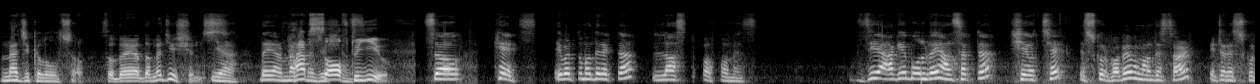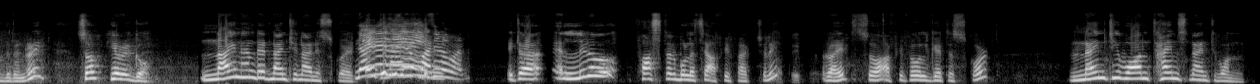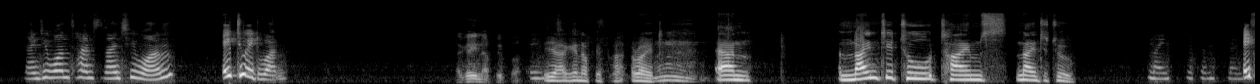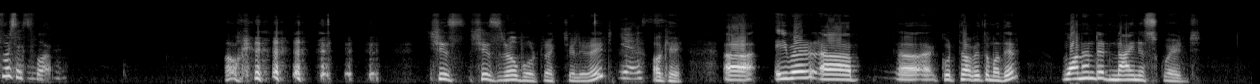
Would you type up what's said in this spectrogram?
magical also so they are the magicians yeah they are hats off to you so kids এবার তোমাদের একটা লাস্ট পারফরমেন্স যে আগে বলবে আনসারটা সে হচ্ছে স্কোর পাবে এবং আমাদের স্যার এটার স্কোর দেবেন right so here we go nine hundred ninety nine square 99801. এটা লিটল ফাস্টার বলেছে Afifa actually right so Afifa will get A score ninety one Times ninety one 91 times 91. 8281. Again, Afifa. Yeah, again Afifa, right. And 92 times 92. 92 times 9. 8464. Okay. she's she's robot actually, right? Yes. Okay. Uh, এবার uh, uh, করতে হবে তোমাদের 109 squared.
